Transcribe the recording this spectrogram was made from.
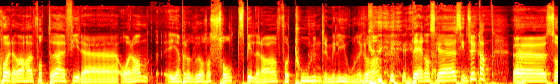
Kåre da har fått til de fire årene, i en periode hvor vi også har solgt spillere for 200 millioner kroner, det er ganske sinnssykt. da Uh, Så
